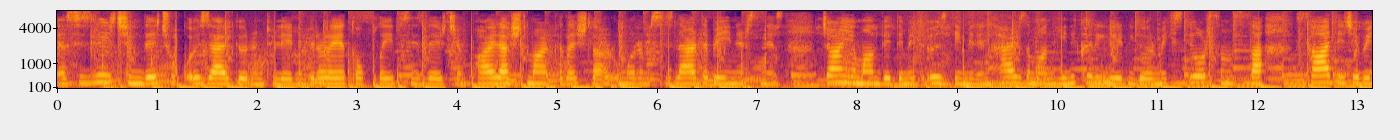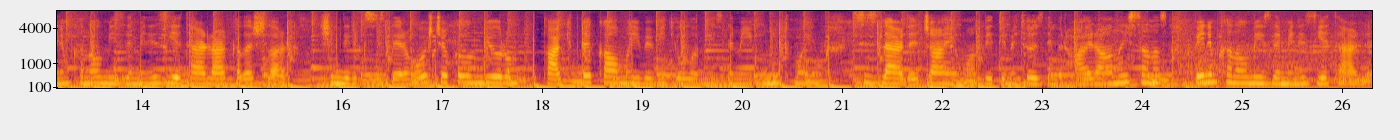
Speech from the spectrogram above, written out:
E, Sizler için de çok özel görüntülerini bir araya toplayıp sizler için paylaştım arkadaşlar. Umarım sizler de beğenirsiniz. Can Yaman ve Demet Özdemir'in her zaman yeni karelerini görmek istiyorsanızsa sadece benim kanalımı izlemeniz yeterli arkadaşlar. Şimdilik sizlere hoşça kalın diyorum. Takipte kalmayı ve videolarımı izlemeyi unutmayın. Sizler de Can Yaman ve Demet Özdemir hayranıysanız benim kanalımı izlemeniz yeterli.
